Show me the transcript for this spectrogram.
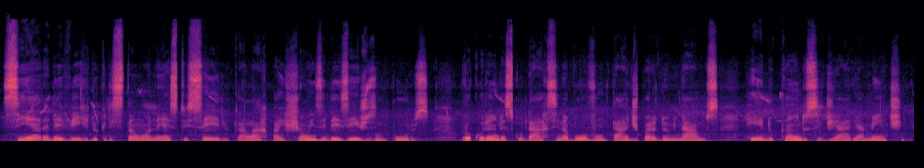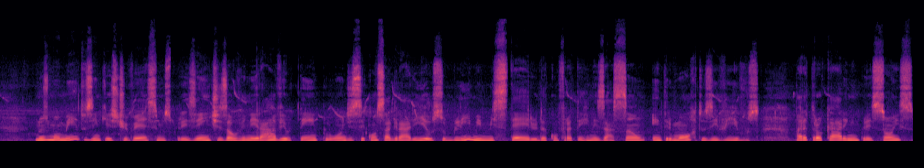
Se era dever do cristão honesto e sério calar paixões e desejos impuros, procurando escudar-se na boa vontade para dominá-los, reeducando-se diariamente, nos momentos em que estivéssemos presentes ao venerável templo onde se consagraria o sublime mistério da confraternização entre mortos e vivos, para trocarem impressões,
